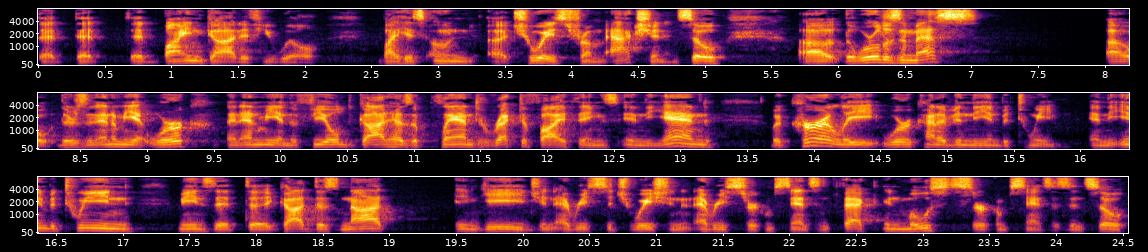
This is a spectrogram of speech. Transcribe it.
that that that bind God, if you will by his own uh, choice from action. And so uh, the world is a mess. Uh, there's an enemy at work, an enemy in the field. God has a plan to rectify things in the end, but currently we're kind of in the in between. And the in between means that uh, God does not engage in every situation, in every circumstance. In fact, in most circumstances. And so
